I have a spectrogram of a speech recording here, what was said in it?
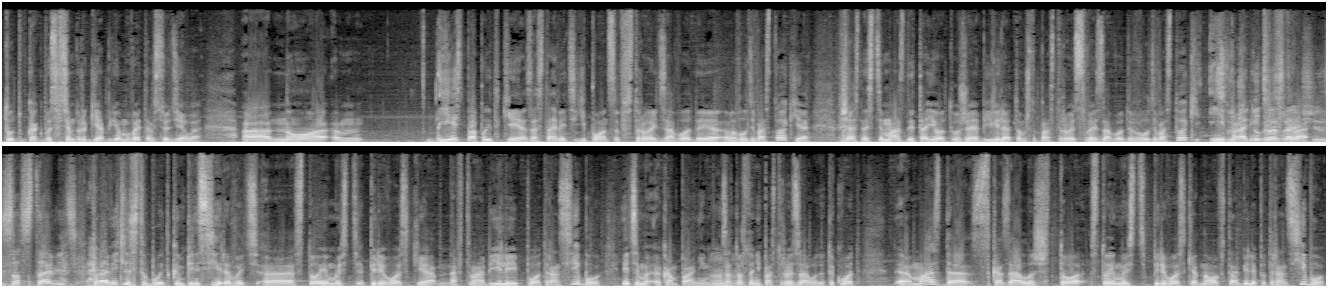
Тут как бы совсем другие объемы, в этом все дело. Но эм, есть попытки заставить японцев строить заводы во Владивостоке. В частности, Mazda и Toyota уже объявили о том, что построят свои заводы в Владивостоке. И Звучит правительство, заставить. правительство будет компенсировать э, стоимость перевозки автомобилей по Транссибу этим э, компаниям угу. за то, что они построят заводы. Так вот, э, Mazda сказала, что стоимость перевозки одного автомобиля по Транссибу,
